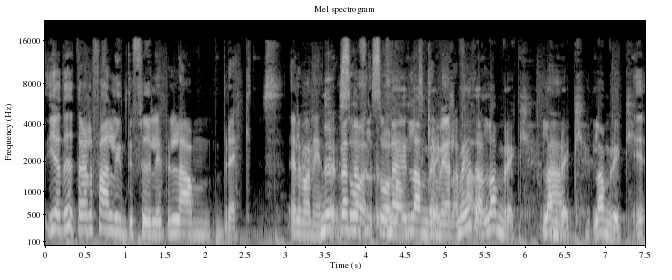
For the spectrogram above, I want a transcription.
jag dejtar i alla fall inte Filip Lambrecht. Eller vad han heter. Nu, vänta, så, så nej, långt kan vi i alla fall. Vad heter han? Lambrek? Lambrek? Ja. Lamrik?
